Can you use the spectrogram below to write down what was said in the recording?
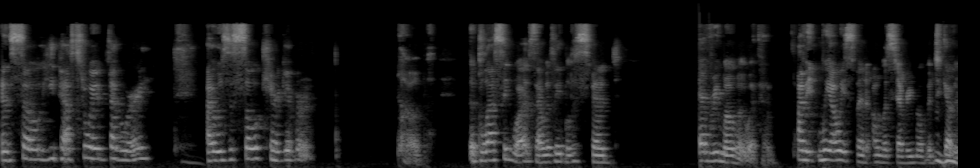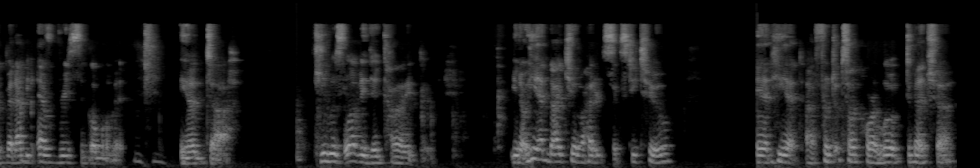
and so he passed away in February. I was the sole caregiver. Um, the blessing was I was able to spend every moment with him. I mean, we always spent almost every moment mm-hmm. together, but I mean, every single moment. Mm-hmm. And uh, he was loving and kind. You know, he had an IQ of 162, and he had uh, frontal temporal lobe dementia.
